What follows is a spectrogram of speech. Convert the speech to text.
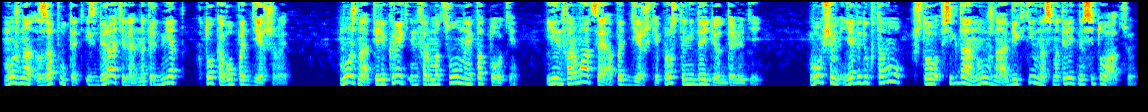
Можно запутать избирателя на предмет, кто кого поддерживает. Можно перекрыть информационные потоки, и информация о поддержке просто не дойдет до людей. В общем, я веду к тому, что всегда нужно объективно смотреть на ситуацию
